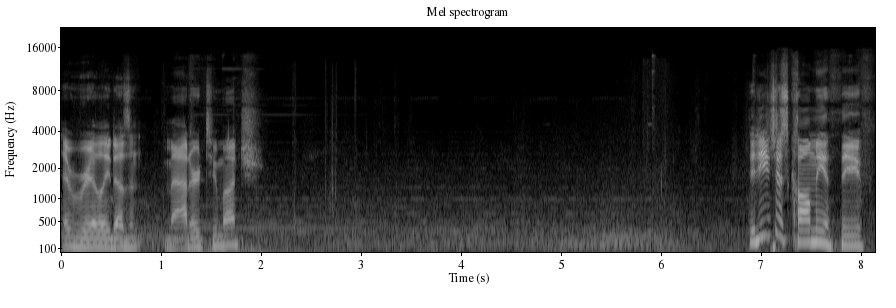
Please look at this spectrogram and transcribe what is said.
it really doesn't matter too much. Did you just call me a thief?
